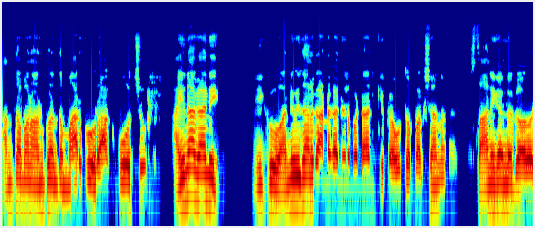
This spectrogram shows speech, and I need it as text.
అంత మనం అనుకున్నంత మార్పు రాకపోవచ్చు. అయినా కానీ మీకు అన్ని విధాలుగా అండగా నిలబడడానికి ప్రభుత్వ పక్షాన స్థానికంగా గౌరవ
